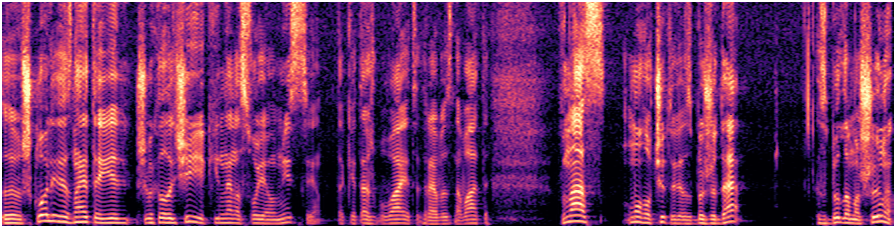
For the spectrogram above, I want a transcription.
В школі, знаєте, є викладачі, які не на своєму місці. Таке теж буває, це треба визнавати. В нас мого вчителя з БЖД збила машина,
